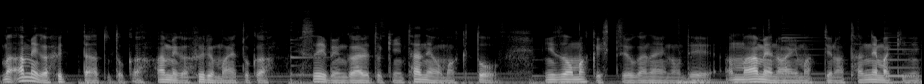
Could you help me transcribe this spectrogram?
まあ、雨が降った後とか雨が降る前とか水分がある時に種をまくと水をまく必要がないのであんま雨の合間っていうのは種まきに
